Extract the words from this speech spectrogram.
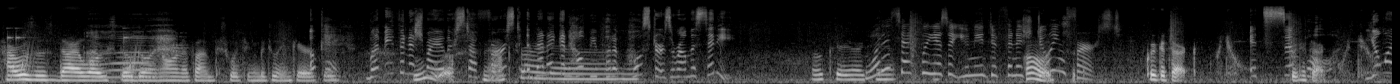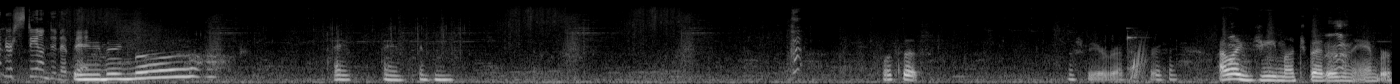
How is this dialogue still going on if I'm switching between characters? Okay, let me finish my other stuff first, and then I can help you put up posters around the city. Okay, I What exactly is it you need to finish Oh, doing first? Quick attack. It's quick simple. attack. You'll understand in a bit. Enigma. Hey, hey. What's this? Must be a person. I like G much better than Amber.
